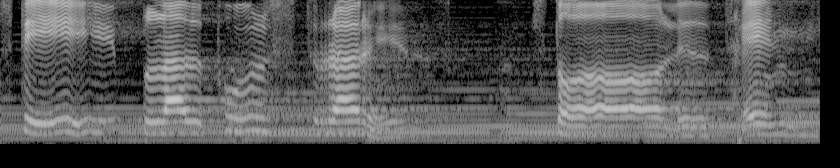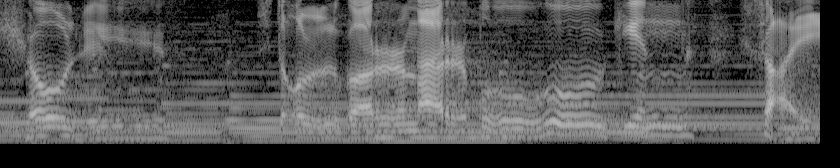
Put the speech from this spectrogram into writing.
Stíplað pústrarið, stólið tennhjólið, stólgormar búkinn særa.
